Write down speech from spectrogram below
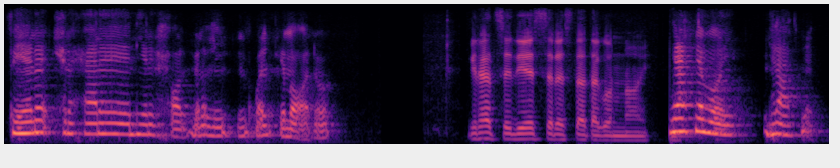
per cercare di risolverli in qualche modo. Grazie di essere stata con noi. Grazie a voi, grazie.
